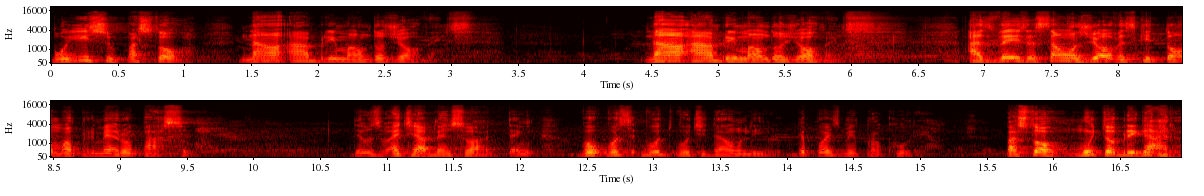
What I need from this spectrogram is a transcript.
Por isso, pastor, não abre mão dos jovens. Não abre mão dos jovens. Às vezes são os jovens que tomam o primeiro passo. Deus vai te abençoar. Tem, vou, vou, vou te dar um livro, depois me procure. Pastor, muito obrigado.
